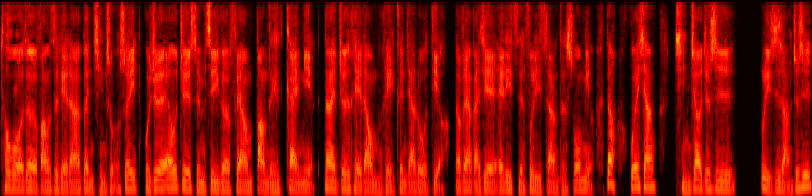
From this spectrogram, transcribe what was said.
透过这个方式可以让大家更清楚。所以我觉得 LGSM 是一个非常棒的一个概念，那就是可以让我们可以更加落地哦。那非常感谢 Alice 的副理事长的说明。那我也想请教，就是。副理事长，就是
